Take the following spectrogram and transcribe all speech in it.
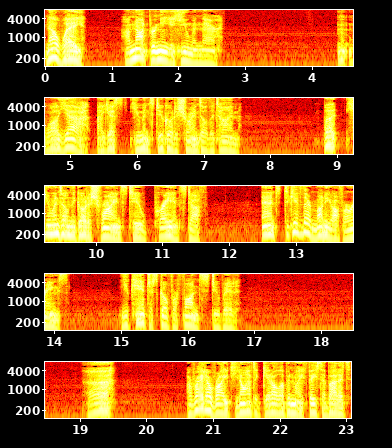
No way. I'm not bringing a human there. Mm, well, yeah, I guess humans do go to shrines all the time. But humans only go to shrines to pray and stuff. And to give their money offerings. You can't just go for fun, stupid. Uh. Alright, alright, you don't have to get all up in my face about it.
